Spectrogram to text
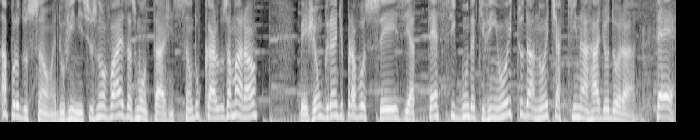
A produção é do Vinícius Novaes, as montagens são do Carlos Amaral. Beijão grande para vocês e até segunda que vem, 8 da noite aqui na Rádio Dourado. Até!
